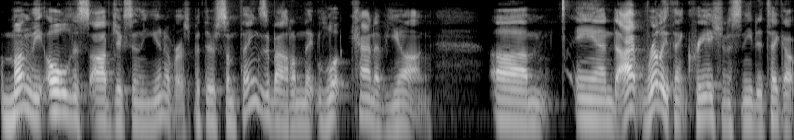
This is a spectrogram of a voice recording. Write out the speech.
among the oldest objects in the universe. But there's some things about them that look kind of young. Um, and I really think creationists need to take a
